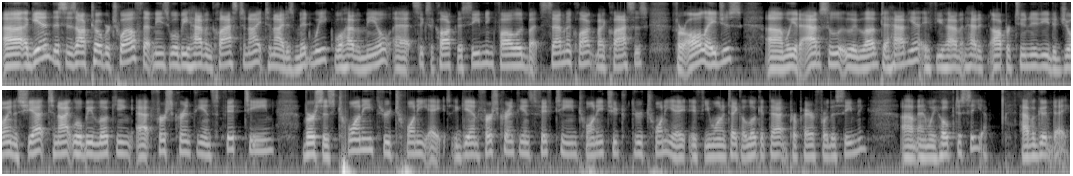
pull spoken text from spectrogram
uh, again, this is October 12th. That means we'll be having class tonight. Tonight is midweek. We'll have a meal at 6 o'clock this evening, followed by 7 o'clock by classes for all ages. Um, we would absolutely love to have you if you haven't had an opportunity to join us yet. Tonight we'll be looking at 1 Corinthians 15, verses 20 20 through 28. Again, 1 Corinthians 15, 22 through 28, if you want to take a look at that and prepare for this evening. Um, and we hope to see you. Have a good day.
